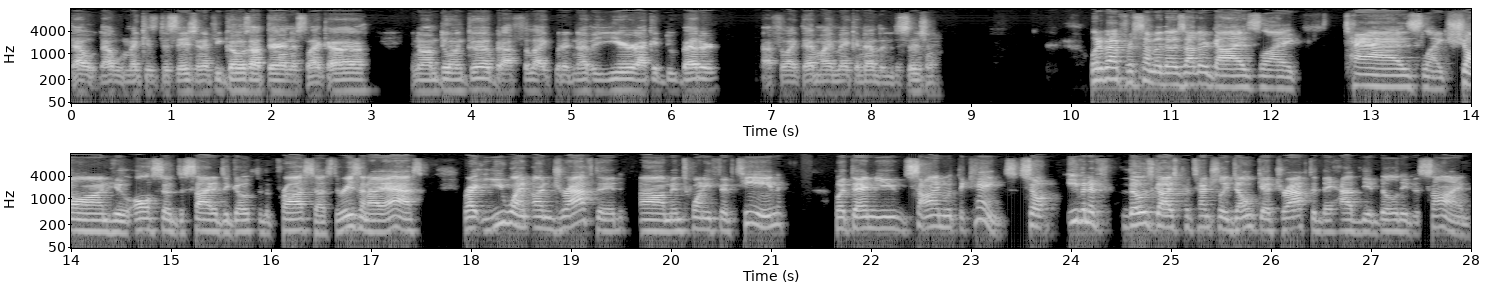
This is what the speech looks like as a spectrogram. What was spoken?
that that will make his decision. If he goes out there and it's like, uh, you know, I'm doing good, but I feel like with another year I could do better. I feel like that might make another decision. What about for some of those other guys like Taz, like Sean, who also decided to go through the process? The reason I ask, right, you went undrafted um, in 2015, but then you signed with the Kings. So even if those guys potentially don't get drafted, they have the ability to sign.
